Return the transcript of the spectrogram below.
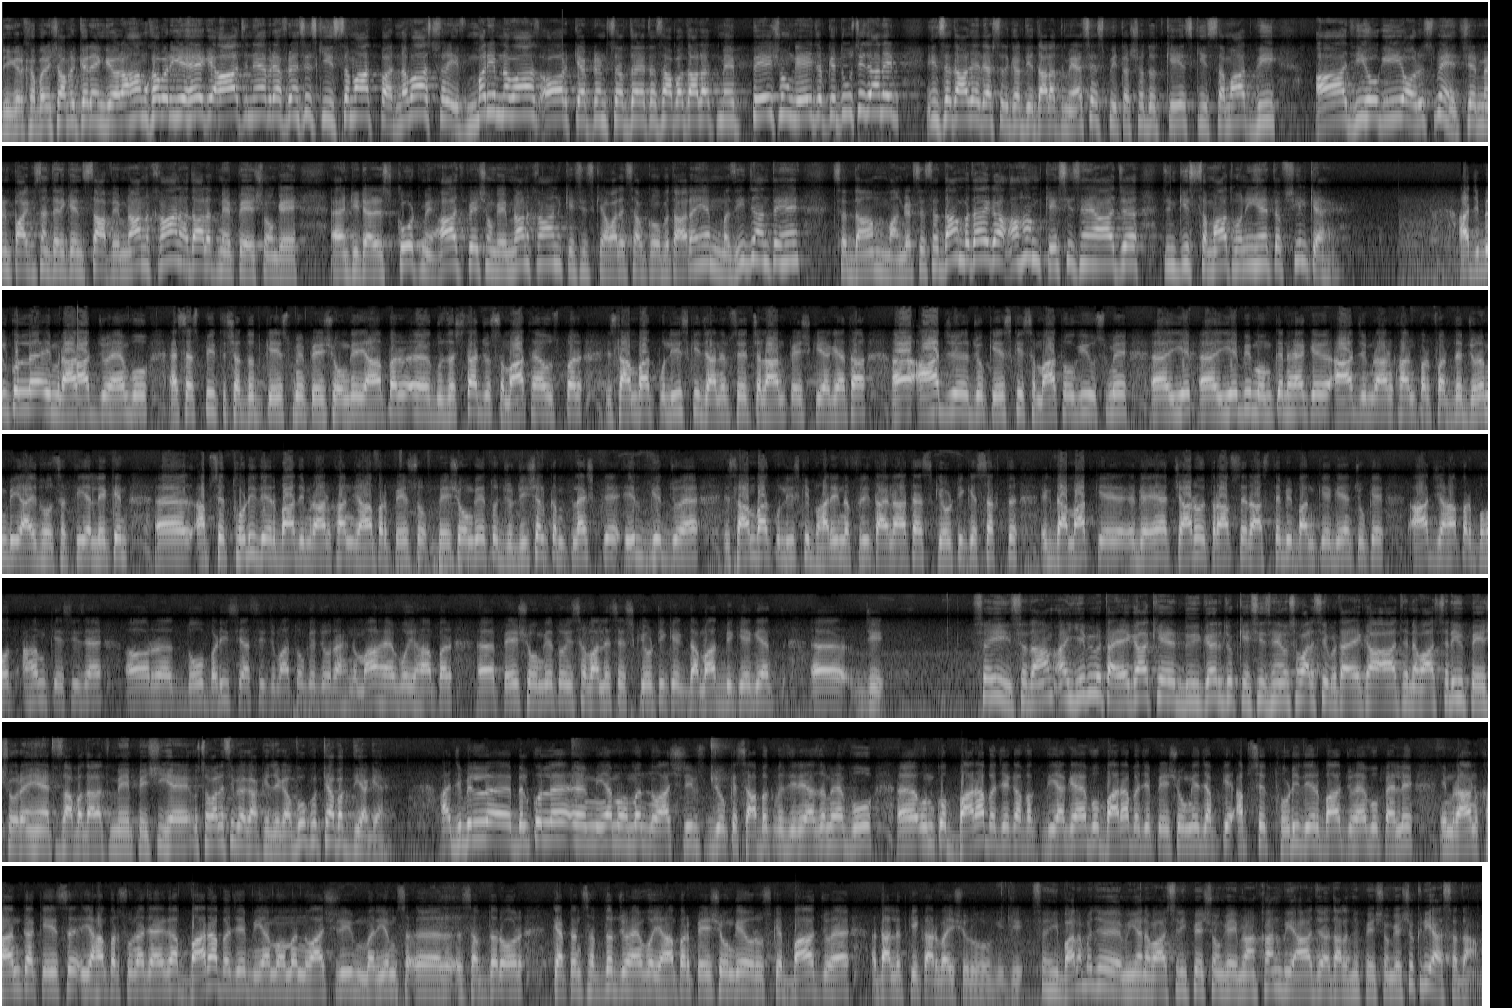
دیگر خبریں شامل کریں گے اور اہم خبر یہ ہے کہ آج نیب ریفرنسز کی سماعت پر نواز شریف، مریم نواز اور کیپٹن صفدر احتساب عدالت میں پیش ہوں گے، جبکہ دوسری جانب انسداد دہشت گردی عدالت میں ایس ایس پی تشدد کیس کی سماعت بھی آج ہی ہوگی اور اس میں چیئرمین پاکستان تحریک انصاف عمران خان عدالت میں پیش ہوں گے۔ اینٹی ٹیررسٹ کورٹ میں آج پیش ہوں گے عمران خان۔ کیسز کے حوالے سے آپ کو بتا رہے ہیں، مزید جانتے ہیں۔ صدام مانگر سے صدام بتائے گا، اہم کیسز ہیں آج جن کی سماعت ہونی ہے، تفصیل کیا ہے؟ آج بالکل عمران آج جو ہیں وہ ایس ایس پی تشدد کیس میں پیش ہوں گے۔ یہاں پر گزشتہ جو سماعت ہے اس پر اسلام آباد پولیس کی جانب سے چلان پیش کیا گیا تھا۔ آج جو کیس کی سماعت ہوگی اس میں یہ بھی ممکن ہے کہ آج عمران خان پر فرد جرم بھی عائد ہو سکتی ہے، لیکن اب سے تھوڑی دیر بعد عمران خان یہاں پر پیش ہوں گے۔ تو جوڈیشل کمپلیکس کے ارد گرد جو ہے، اسلام آباد پولیس کی بھاری نفری تعینات ہے سیکیورٹی کے سخت اقدامات کیے گئے ہیں۔ چاروں اطراف سے راستے بھی بند کیے گئے ہیں، چونکہ آج یہاں پر بہت اہم کیسز ہیں اور دو بڑی سیاسی جماعتوں کے جو رہنما ہیں وہ یہاں پر پیش ہوں گے تو اس حوالے سے سیکیورٹی کے اقدامات بھی کیے گئے ہیں۔ جی۔ صحیح، صدام یہ بھی بتائے گا کہ دیگر جو کیسز ہیں اس حوالے سے بتائے گا، آج نواز شریف پیش ہو رہے ہیں، احتساب عدالت میں پیشی ہے، اس حوالے سے بھی آگاہ کیجیے گا۔ وہ کیا وقت دیا گیا ہے؟ جی بالکل میاں محمد نواز شریف جو کہ سابق وزیر اعظم ہے وہ ان کو بارہ بجے کا وقت دیا گیا ہے۔ وہ بارہ بجے پیش ہوں گے، جبکہ اب سے تھوڑی دیر بعد جو ہے، وہ پہلے عمران خان کا کیس یہاں پر سنا جائے گا۔ بارہ بجے میاں محمد نواز شریف، مریم صفدر اور کیپٹن صفدر جو ہیں، وہ یہاں پر پیش ہوں گے اور اس کے بعد جو ہے، عدالت کی کاروائی شروع ہوگی۔ جی۔ صحیح، بارہ بجے میاں نواز شریف پیش ہوں گے، عمران خان بھی آج عدالت میں پیش ہوں گے۔ شکریہ، صدام۔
